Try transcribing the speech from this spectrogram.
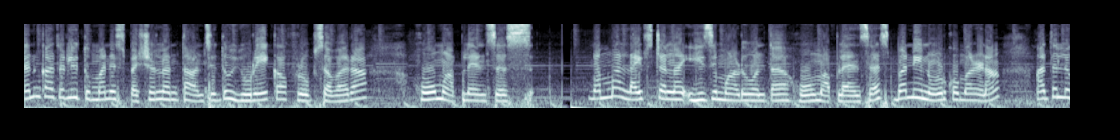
ನನಗೆ ಅದರಲ್ಲಿ ತುಂಬಾ ಸ್ಪೆಷಲ್ ಅಂತ ಅನಿಸಿದ್ದು ಯುರೇಕಾ ಫ್ರೂಪ್ಸ್ ಅವರ ಹೋಮ್ ಅಪ್ಲಯನ್ಸಸ್ ನಮ್ಮ ಲೈಫ್ ಸ್ಟೈಲ್ನ ಈಸಿ ಮಾಡುವಂಥ ಹೋಮ್ ಅಪ್ಲಯನ್ಸಸ್ ಬನ್ನಿ ನೋಡ್ಕೊಂಬರೋಣ. ಅದರಲ್ಲೂ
